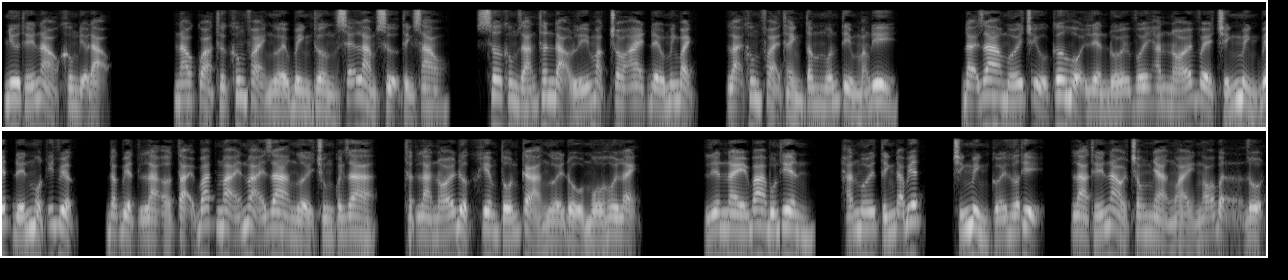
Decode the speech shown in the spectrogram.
như thế nào không địa đạo. Nào quả thực không phải người bình thường sẽ làm sự tình sao, sơ không dán thân đạo lý mặc cho ai đều minh bạch, lại không phải thành tâm muốn tìm mắng đi. Đại gia mới chịu cơ hội liền đối với hắn nói về chính mình biết đến một ít việc, đặc biệt là ở tại bát mãi mãi ra người chung quanh ra, thật là nói được khiêm tốn cả người đổ mồ hôi lạnh. Liên này ba bốn thiên, hắn mới tính đã biết, chính mình cưới hứa thị, là thế nào trong nhà ngoài ngõ bận rộn,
